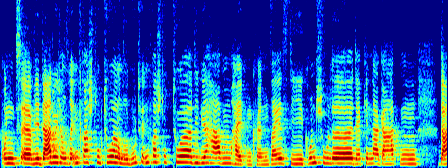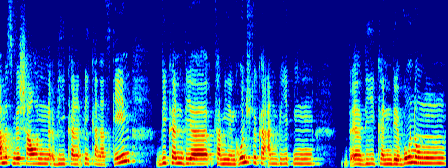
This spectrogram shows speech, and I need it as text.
Und äh, wir dadurch unsere Infrastruktur, unsere gute Infrastruktur, die wir haben, halten können. Sei es die Grundschule, der Kindergarten, da müssen wir schauen, wie, können, wie kann das gehen? Wie können wir Familien Grundstücke anbieten? Äh, wie können wir Wohnungen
